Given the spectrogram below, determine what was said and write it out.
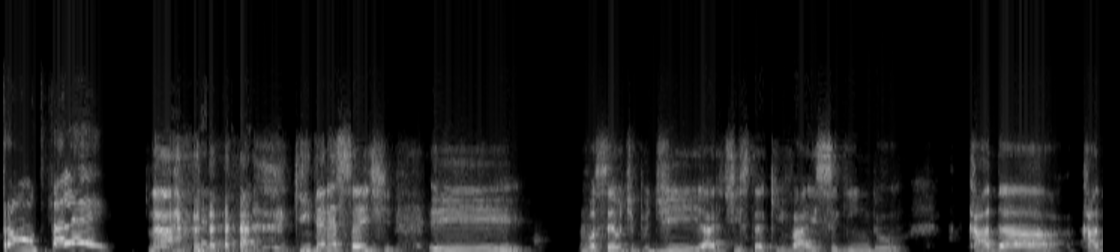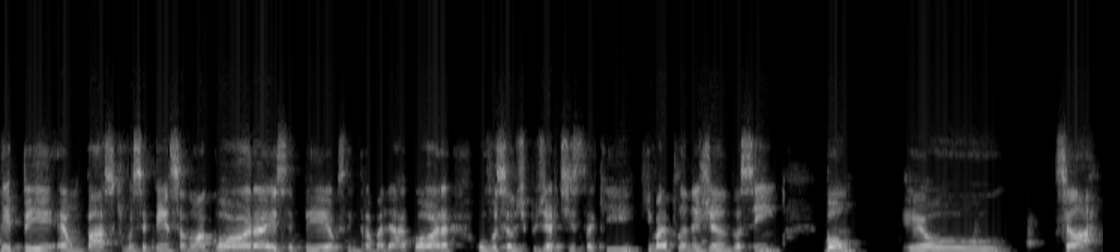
Pronto, falei! Ah, que interessante! E você é o tipo de artista que vai seguindo cada cada EP é um passo que você pensa no agora, esse EP é o que você tem que trabalhar agora, ou você é o tipo de artista que, que vai planejando assim, bom, eu, sei lá,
